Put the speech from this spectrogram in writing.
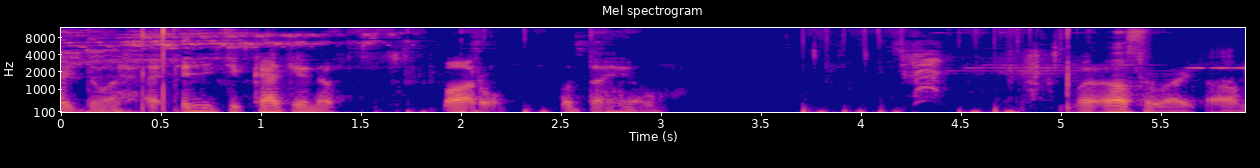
I? I, need to catch in a bottle. What the hell? But that's alright. Um,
